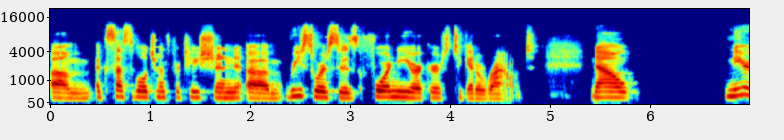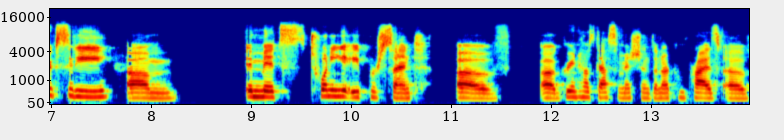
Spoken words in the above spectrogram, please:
um, accessible transportation um, resources for New Yorkers to get around. Now, New York City um, emits 28% of uh, greenhouse gas emissions and are comprised of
